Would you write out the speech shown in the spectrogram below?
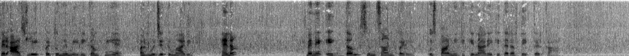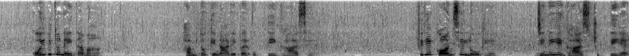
फिर आज लेक पर तुम्हें मेरी कंपनी है और मुझे तुम्हारी, है ना? मैंने एकदम सुनसान पड़े उस पानी के किनारे की तरफ़ देखकर कहा। कोई भी तो नहीं था वहाँ। हम तो किनारे पर उगती घास है। फिर ये कौन से लोग हैं जिन्हें ये घास चुपती है?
